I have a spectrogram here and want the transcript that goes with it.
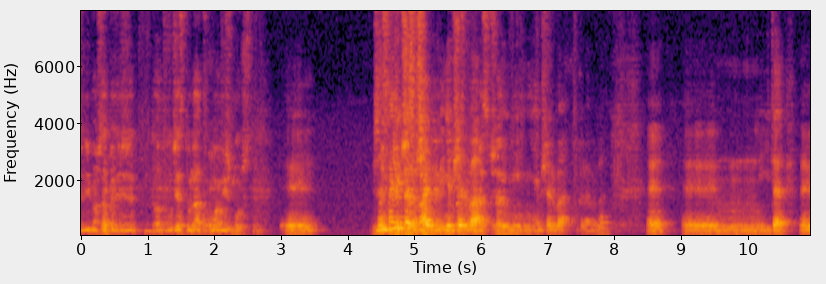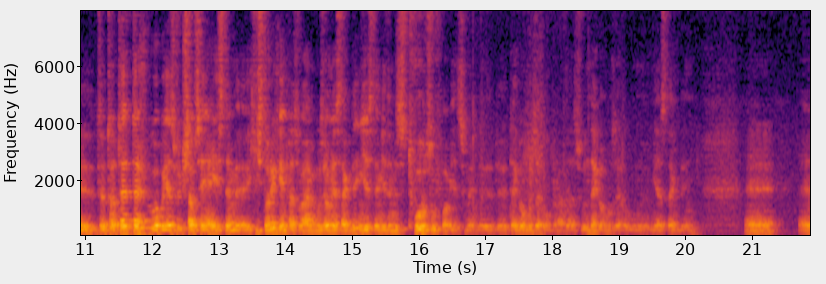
Czyli można powiedzieć, że od 20 lat łowisz bursztyn. W zasadzie nie bez przerwy, prawda? E, e, I ten, e, to, to te, też było, bo ja z wykształcenia jestem historykiem, pracowałem w Muzeum Miasta Gdyni, jestem jednym z twórców powiedzmy e, tego muzeum, prawda, słynnego Muzeum Miasta Gdyni. E, e,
